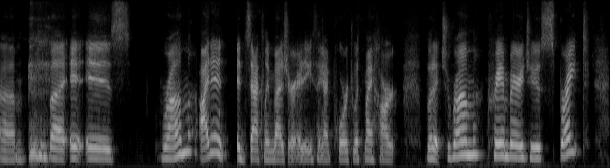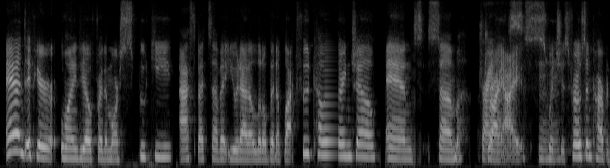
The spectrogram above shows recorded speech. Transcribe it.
um, but it is rum. I didn't exactly measure anything I poured with my heart, but it's rum, cranberry juice, Sprite, and if you're wanting to go for the more spooky aspects of it, you would add a little bit of black food coloring gel and some dry, dry ice, ice mm-hmm. which is frozen carbon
